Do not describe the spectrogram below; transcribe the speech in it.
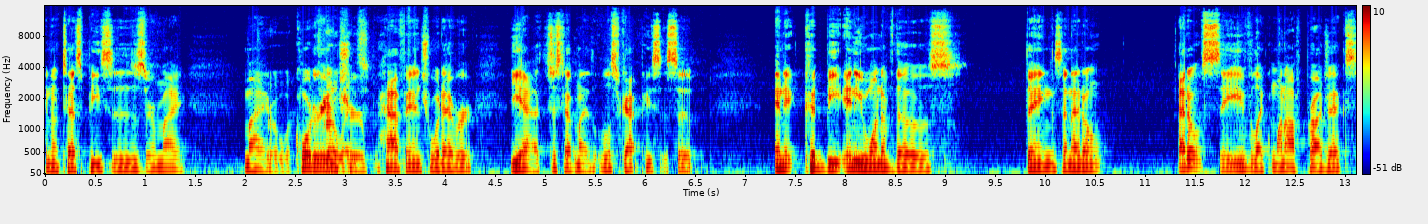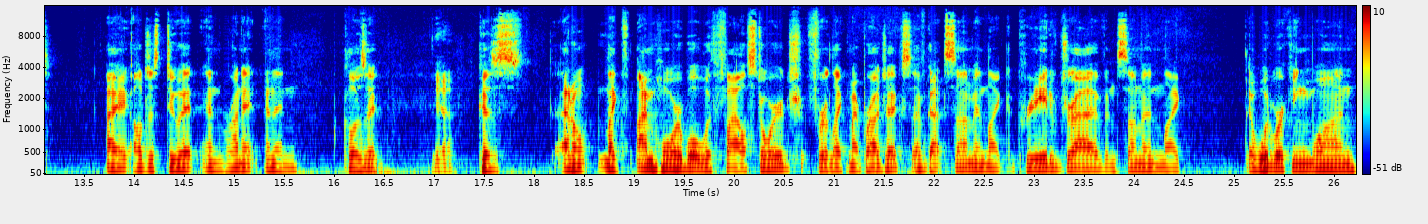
you know, test pieces or my my Throw- quarter inch or half inch, whatever. Yeah, just have my little scrap pieces. So, and it could be any one of those things, and I don't I don't save like one off projects. I I'll just do it and run it and then close it Yeah, because I don't like I'm horrible with file storage for like my projects. I've got some in like a creative drive and some in like a woodworking one.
